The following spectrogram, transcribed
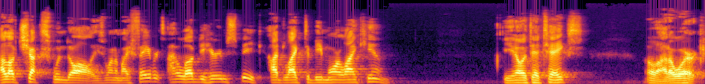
I love Chuck Swindoll. He's one of my favorites. I love to hear him speak. I'd like to be more like him. You know what that takes? A lot of work,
